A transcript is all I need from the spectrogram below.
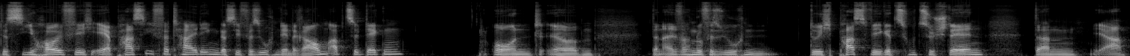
dass sie häufig eher passiv verteidigen, dass sie versuchen, den Raum abzudecken und ähm, dann einfach nur versuchen, durch Passwege zuzustellen, dann ja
